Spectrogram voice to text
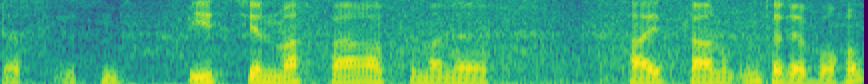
Das ist ein bisschen machbarer für meine Zeitplanung unter der Woche.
